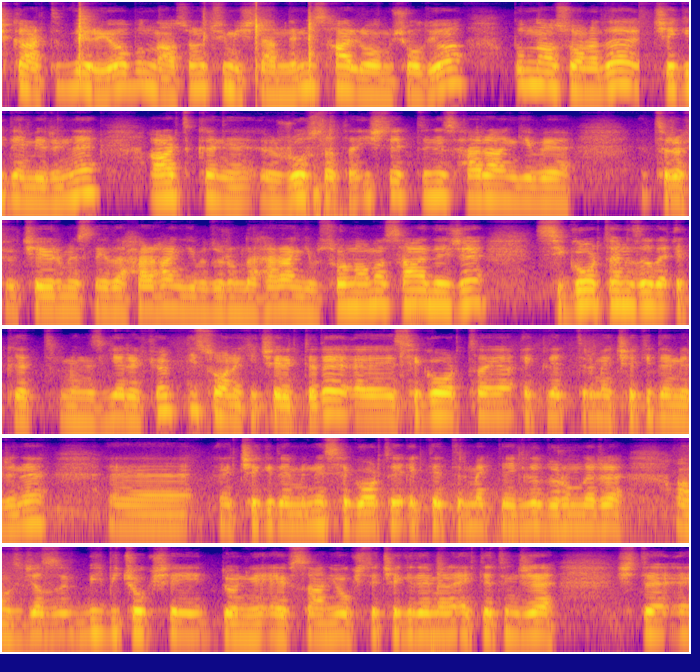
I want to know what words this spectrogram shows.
çıkartıp veriyor. Bundan sonra tüm işlemleriniz hallolmuş oluyor. Bundan sonra da çeki demirini artık hani ruhsata işlettiniz. Herhangi bir trafik çevirmesine ya da herhangi bir durumda herhangi bir sorun olmaz. Sadece sigortanıza da ekletmeniz gerekiyor. Bir sonraki içerikte de e, sigortaya eklettirme çeki demirini e, çeki demirini sigortaya eklettirmekle ilgili durumları anlatacağız. Bir birçok şey dönüyor efsane. Yok işte çeki demirini ekletince işte e,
